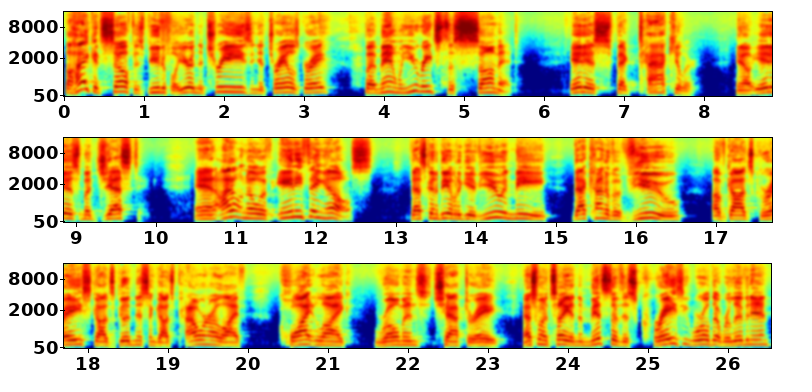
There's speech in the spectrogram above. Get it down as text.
the hike itself is beautiful. You're in the trees and trail is great. But man, when you reach the summit, it is spectacular. You know, it is majestic. And I don't know if anything else that's going to be able to give you and me that kind of a view of God's grace, God's goodness, and God's power in our life, quite like Romans chapter 8. I just want to tell you, in the midst of this crazy world that we're living in,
